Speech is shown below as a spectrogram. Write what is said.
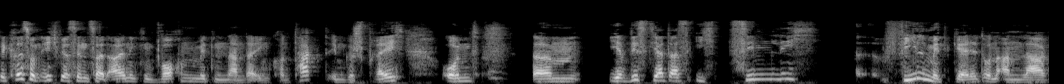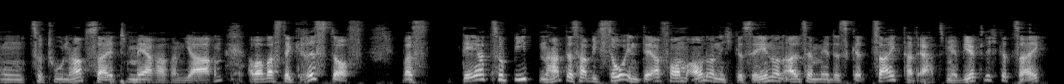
Der Chris und ich, wir sind seit einigen Wochen miteinander in Kontakt, im Gespräch und ähm, ihr wisst ja, dass ich ziemlich äh, viel mit Geld und Anlagen zu tun habe seit mehreren Jahren. Aber was der Christoph, was der zu bieten hat, das habe ich so in der Form auch noch nicht gesehen. Und als er mir das gezeigt hat, er hat es mir wirklich gezeigt,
